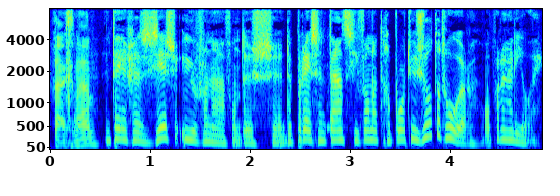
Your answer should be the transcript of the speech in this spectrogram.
Graag gedaan. En tegen zes uur vanavond dus de presentatie van het rapport. U zult het horen op Radio 1.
